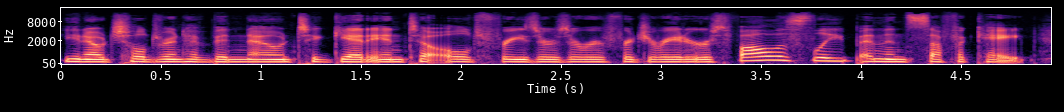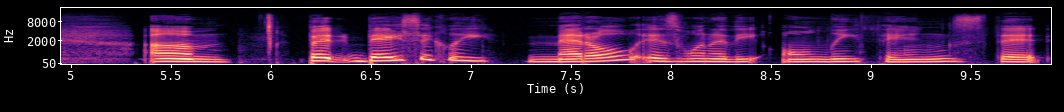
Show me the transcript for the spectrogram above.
you know, children have been known to get into old freezers or refrigerators, fall asleep, and then suffocate. Um, but basically, metal is one of the only things that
